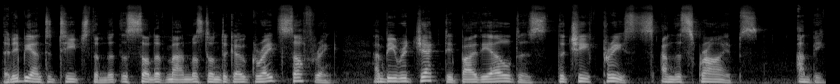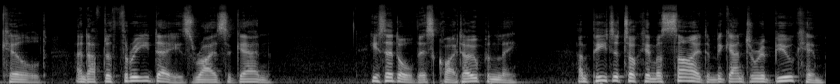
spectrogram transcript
Then he began to teach them that the Son of Man must undergo great suffering, and be rejected by the elders, the chief priests, and the scribes, and be killed and after three days rise again. He said all this quite openly. And Peter took him aside and began to rebuke him.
